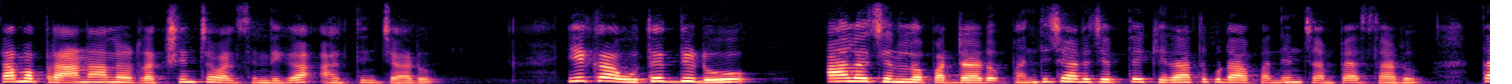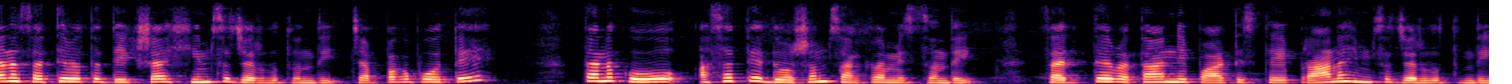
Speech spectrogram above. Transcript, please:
తమ ప్రాణాలను రక్షించవలసిందిగా అర్థించాడు. ఇక ఉతద్యుడు ఆలోచనలో పడ్డాడు. పంది జాడ చెప్తే కిరాతకుడు ఆ పందిని చంపేస్తాడు. తన సత్యవ్రత దీక్ష హింస జరుగుతుంది. చెప్పకపోతే తనకు అసత్య దోషం సంక్రమిస్తుంది. సత్యవ్రతాన్ని పాటిస్తే ప్రాణహింస జరుగుతుంది.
